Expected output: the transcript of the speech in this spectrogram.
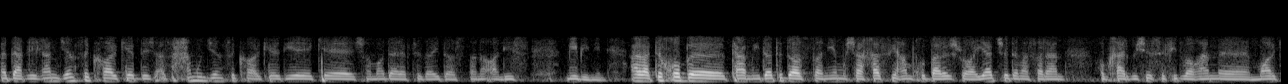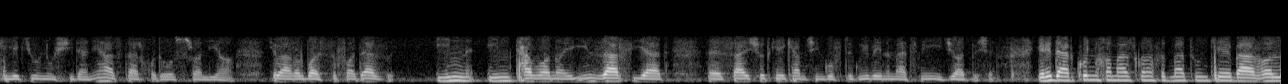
و دقیقا جنس کارکردش از همون جنس کارکردیه که شما در ابتدای داستان آلیس می‌بینید البته خب تمهیدات داستانی مشخصی هم خب براش رعایت شده. مثلا خب خرگوش سفید واقعا مارک یک جور نوشیدنی هست در خود استرالیا که به با استفاده از این این توانایی این ظرفیت سعی شد که یک همچین گفتگوی بین متنی ایجاد بشه. یعنی در کل می‌خوام ارز کنم خدمتون که به حال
